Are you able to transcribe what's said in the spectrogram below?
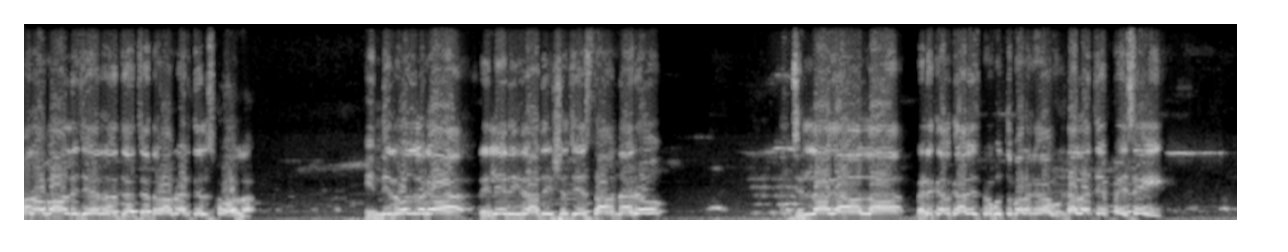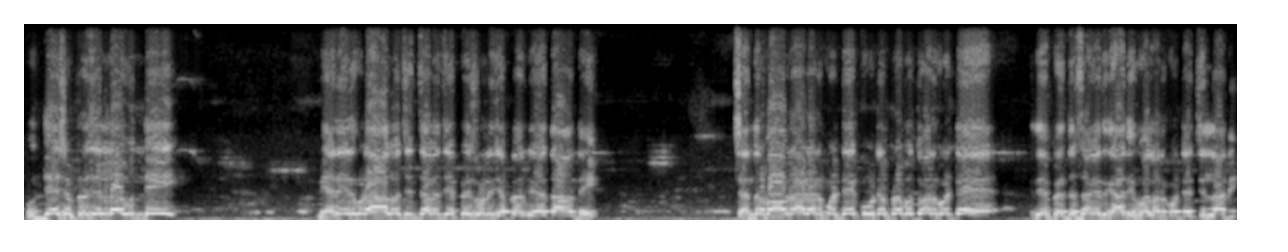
మనోభావాన్ని చంద్రబాబు నాయుడు తెలుసుకోవాలా? ఇన్ని రోజులుగా రిలే నిరాదీక్షలు చేస్తా ఉన్నారు. జిల్లా కావాలా మెడికల్ కాలేజ్ ప్రభుత్వ పరంగా ఉండాలని చెప్పేసి ఉద్దేశం ప్రజల్లో ఉంది. మీ అనేది కూడా ఆలోచించాలని చెప్పేసి కూడా నేను చెప్పడం జరుగుతూ ఉంది. చంద్రబాబు నాయుడు అనుకుంటే కూటమి ప్రభుత్వం అనుకుంటే ఇదే పెద్ద సంగతి కాదు ఇవ్వాలనుకుంటే జిల్లాని.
